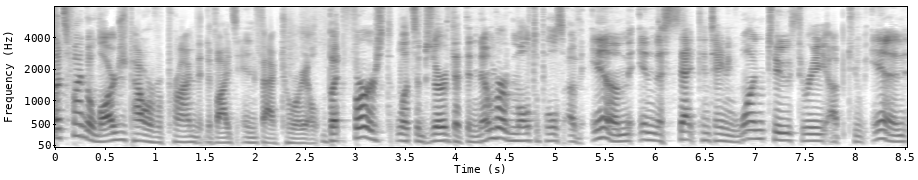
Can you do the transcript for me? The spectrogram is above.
Let's find the largest power of a prime that divides n factorial. But first, let's observe that the number of multiples of m in the set containing 1, 2, 3, up to n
